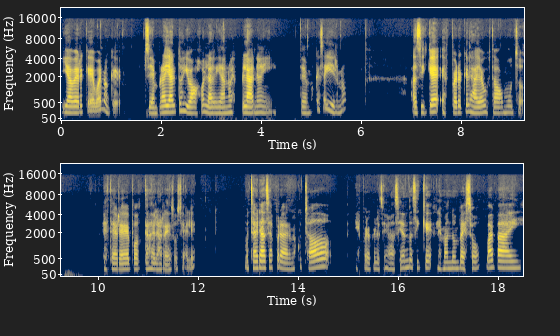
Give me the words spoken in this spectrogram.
y a ver que, bueno, que siempre hay altos y bajos, la vida no es plana y tenemos que seguir, ¿no? Así que espero que les haya gustado mucho este breve podcast de las redes sociales. Muchas gracias por haberme escuchado y espero que lo sigan haciendo. Así que les mando un beso. Bye bye.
